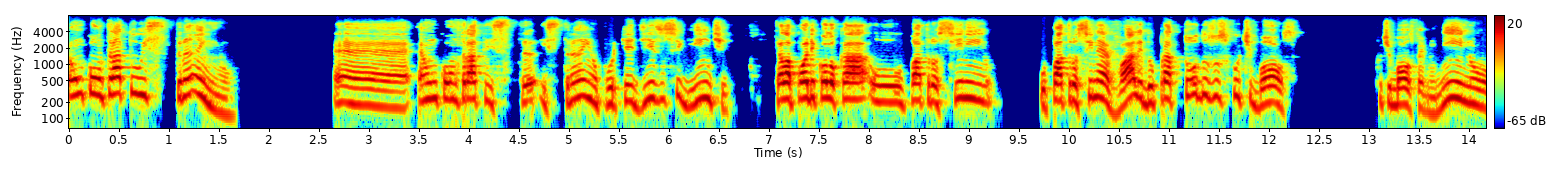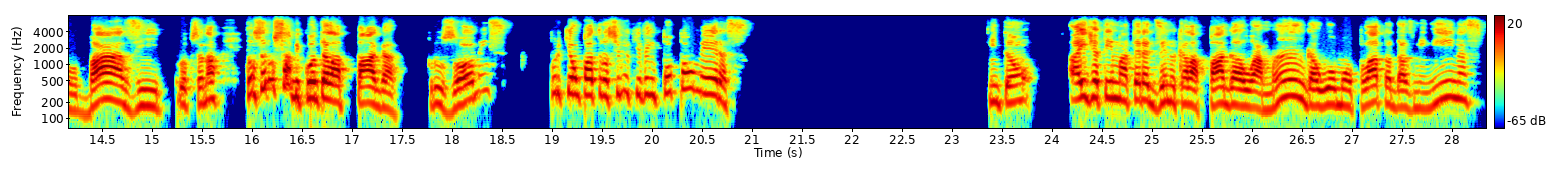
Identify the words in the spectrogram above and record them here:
é um contrato estranho. É, é um contrato estranho porque diz o seguinte: que ela pode colocar o patrocínio, o patrocínio é válido para todos os futebols, futebol feminino, base, profissional. Então você não sabe quanto ela paga para os homens, porque é um patrocínio que vem por Palmeiras. Então, aí já tem matéria dizendo que ela paga a manga, o homoplata das meninas.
